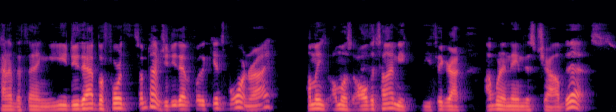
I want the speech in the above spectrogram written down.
kind of a thing. You do that before. Sometimes you do that before the kid's born, right? I mean, almost all the time you you figure out I'm going to name this child this.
